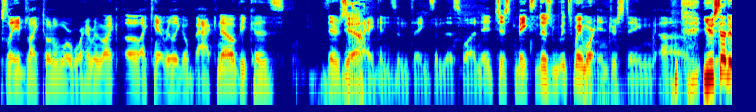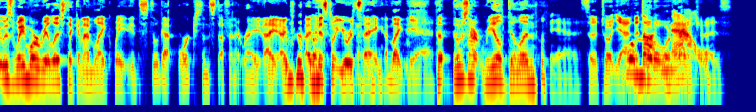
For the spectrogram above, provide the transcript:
played like Total War Warhammer and like, oh, I can't really go back now because there's Yeah. dragons and things in this one. It just makes there's it's way more interesting. Uh, You said it was way more realistic, and I'm like, wait, it's still got orcs and stuff in it, right? I I, I missed what you were saying. I'm like, Yeah. "Th- those aren't real, Dylan. yeah, so to, yeah, Well, the Total War now. franchise,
